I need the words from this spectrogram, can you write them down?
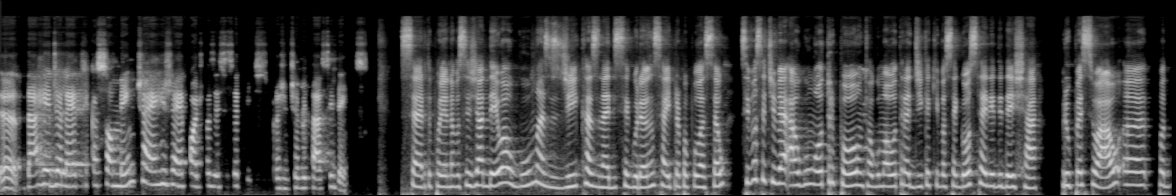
uh, da rede elétrica, somente a RGE pode fazer esse serviço, para a gente evitar acidentes. Certo, Poliana, você já deu algumas dicas né, de segurança aí para a população. Se você tiver algum outro ponto, alguma outra dica que você gostaria de deixar para o pessoal, uh,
